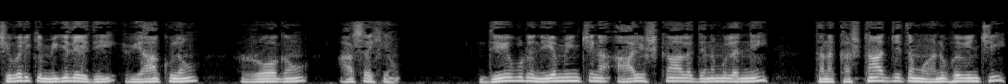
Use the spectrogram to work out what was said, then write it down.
చివరికి మిగిలేది వ్యాకులం రోగం అసహ్యం. దేవుడు నియమించిన ఆయుష్కాల దినములన్నీ తన కష్టార్జితము అనుభవించి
